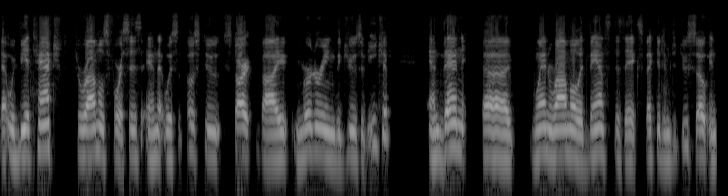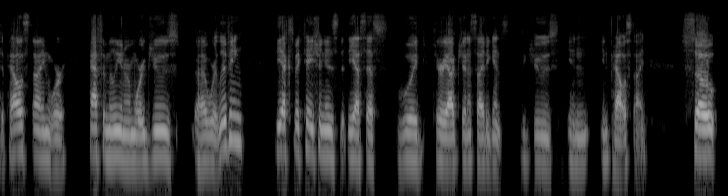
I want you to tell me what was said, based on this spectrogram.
that would be attached to Rommel's forces and that was supposed to start by murdering the Jews of Egypt. And then, uh, when Rommel advanced, as they expected him to do so, into Palestine, where half a million or more Jews uh, were living, the expectation is that the SS would carry out genocide against the Jews in, in Palestine. So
